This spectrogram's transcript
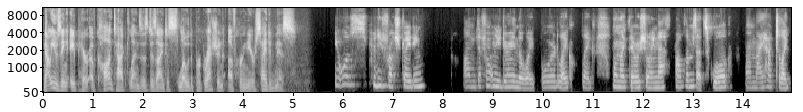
now using a pair of contact lenses designed to slow the progression of her nearsightedness. It was pretty frustrating. Um, definitely during the whiteboard, like like when like they were showing math problems at school, um, I had to like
